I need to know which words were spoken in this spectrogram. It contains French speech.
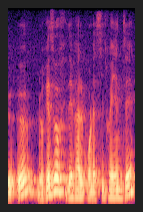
le Réseau fédéral pour la citoyenneté,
